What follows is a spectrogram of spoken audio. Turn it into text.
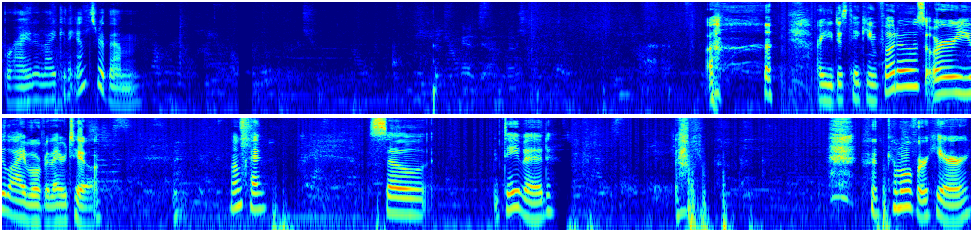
Brian and I can answer them. are you just taking photos or are you live over there too? Okay. So, David, come over here.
